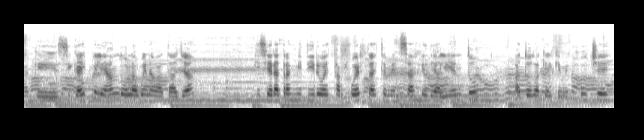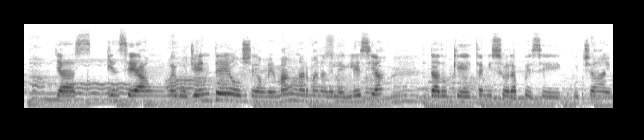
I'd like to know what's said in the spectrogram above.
a que sigáis peleando la buena batalla. Quisiera transmitiros esta fuerza, este mensaje de aliento a todo aquel que me escuche, ya bien sea un nuevo oyente o sea un hermano, una hermana de la iglesia, dado que esta emisora pues se escucha en,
